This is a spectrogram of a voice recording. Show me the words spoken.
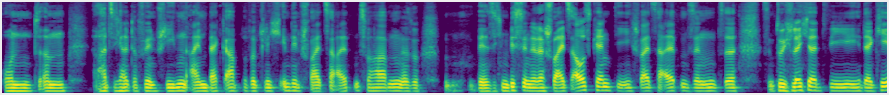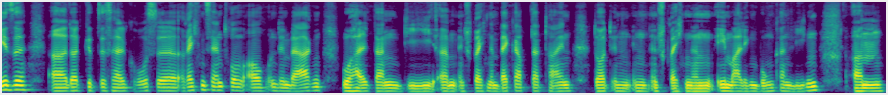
und ähm, hat sich halt dafür entschieden, ein Backup wirklich in den Schweizer Alpen zu haben. Also wer sich ein bisschen in der Schweiz auskennt, die Schweizer Alpen sind, äh, sind durchlöchert wie der Käse. Äh, dort gibt es halt große Rechenzentrum auch in den Bergen, wo halt dann die ähm, entsprechenden Backup-Dateien dort in, in entsprechenden ehemaligen Bunkern liegen. Ähm,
